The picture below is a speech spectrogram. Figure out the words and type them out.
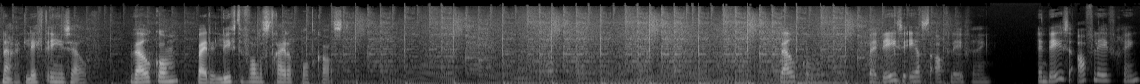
naar het licht in jezelf. Welkom bij de Liefdevolle Strijder Podcast. Welkom bij deze eerste aflevering. In deze aflevering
